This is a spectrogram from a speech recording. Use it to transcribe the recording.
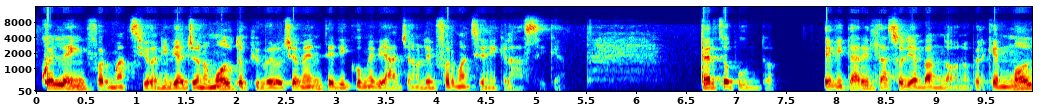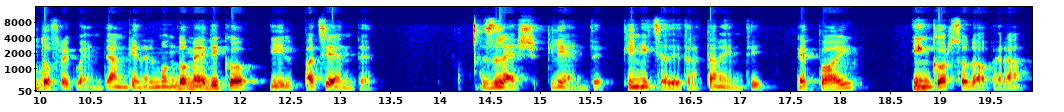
quelle informazioni viaggiano molto più velocemente di come viaggiano le informazioni classiche. Terzo punto, evitare il tasso di abbandono, perché è molto frequente anche nel mondo medico il paziente slash cliente che inizia dei trattamenti e poi in corso d'opera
